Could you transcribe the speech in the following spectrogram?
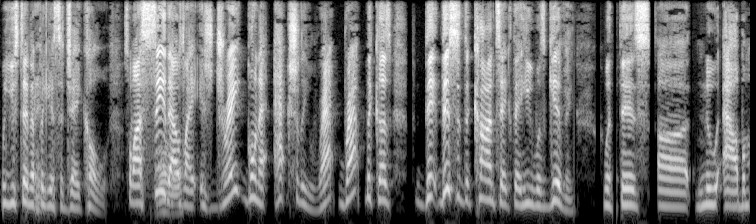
when you stand up against a J. Cole. So I see that I was like, is Drake gonna actually rap rap? Because th- this is the context that he was giving with this uh new album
